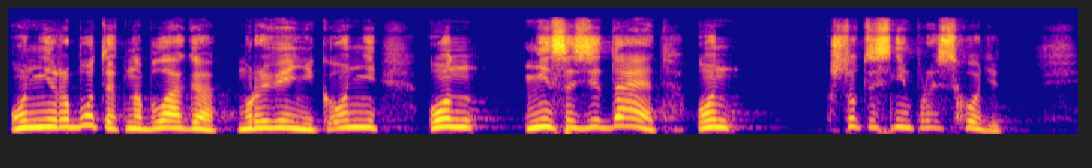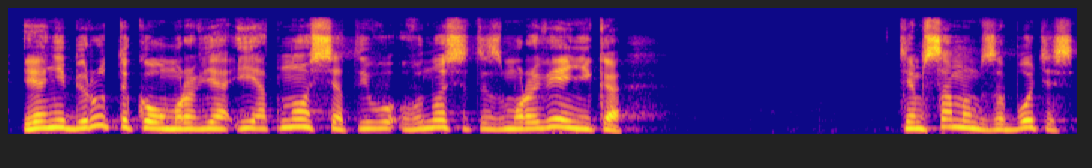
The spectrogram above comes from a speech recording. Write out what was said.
он не работает на благо муравейника, он не, он не созидает, он, что-то с ним происходит. И они берут такого муравья и относят его, выносят из муравейника, тем самым заботясь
